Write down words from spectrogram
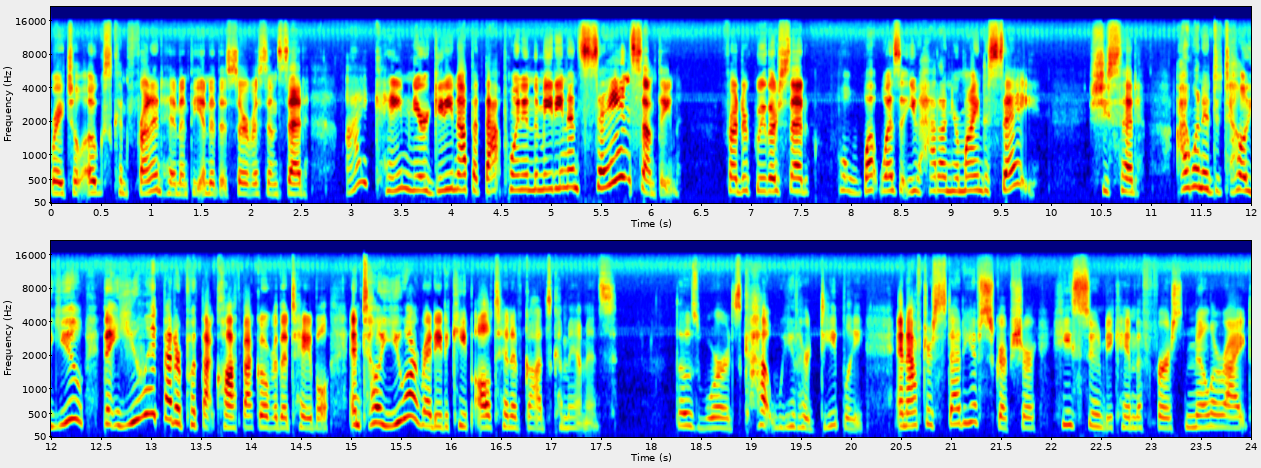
Rachel Oakes confronted him at the end of the service and said, I came near getting up at that point in the meeting and saying something. Frederick Wheeler said, Well, what was it you had on your mind to say? She said, I wanted to tell you that you had better put that cloth back over the table until you are ready to keep all ten of God's commandments. Those words cut Wheeler deeply, and after study of Scripture, he soon became the first Millerite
